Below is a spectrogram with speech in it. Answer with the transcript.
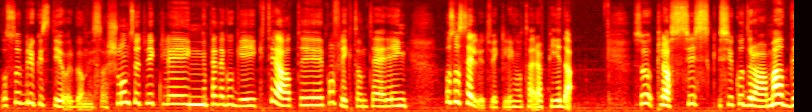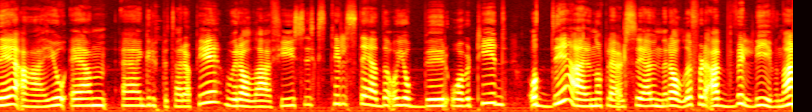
Og så brukes de i organisasjonsutvikling, pedagogikk, teater, konflikthåndtering, og så selvutvikling og terapi, da. Så klassisk psykodrama, det er jo en eh, gruppeterapi hvor alle er fysisk til stede og jobber over tid. Og det er en opplevelse jeg unner alle, for det er veldig givende.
